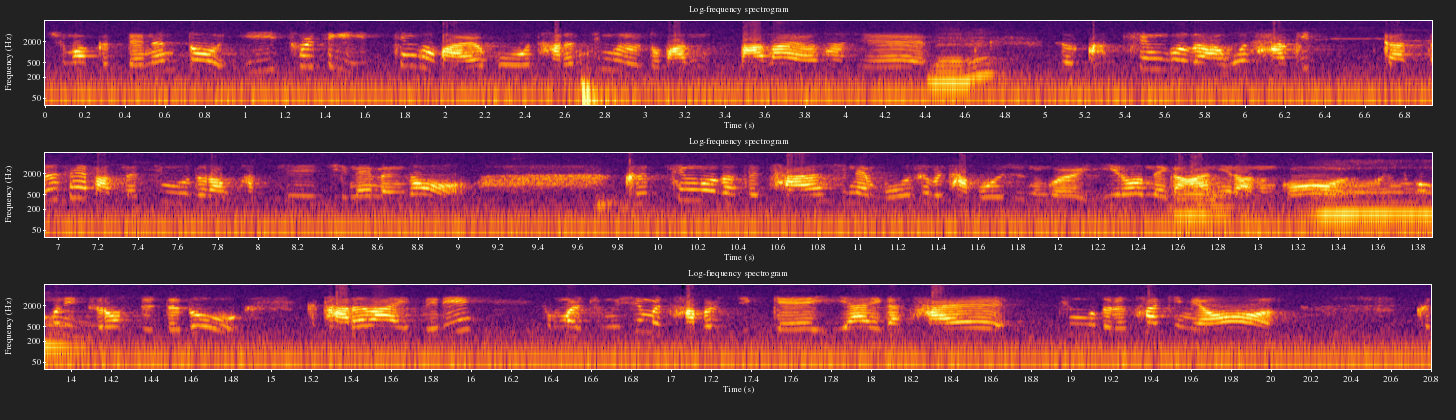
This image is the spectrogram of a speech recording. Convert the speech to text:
중학교 때는 또 이 솔직히 이 친구 말고 다른 친구들도 많, 많아요 사실. 네. 그 친구들하고 자기가 뜻에 맞는 친구들하고 같이 지내면서 그 친구들 제 자신의 모습을 다 보여주는 거예요. 이런 애가 어. 아니라는 거. 아. 그 소문이 들었을 때도 그 다른 아이들이 정말 중심을 잡을 수 있게 이 아이가 잘 친구들을 사귀면 그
